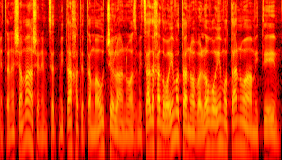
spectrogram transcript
את הנשמה שנמצאת מתחת, את המהות שלנו, אז מצד אחד רואים אותנו, אבל לא רואים אותנו האמיתיים.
